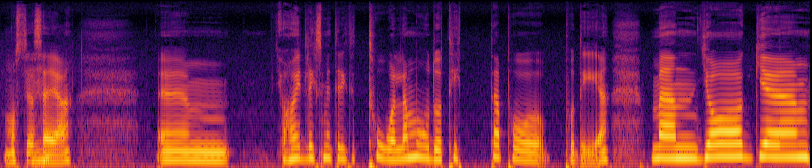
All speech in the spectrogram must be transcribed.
måste jag Mm. säga. Ehm, jag har liksom inte riktigt tålamod att titta på, på det. Men jag... ehm,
